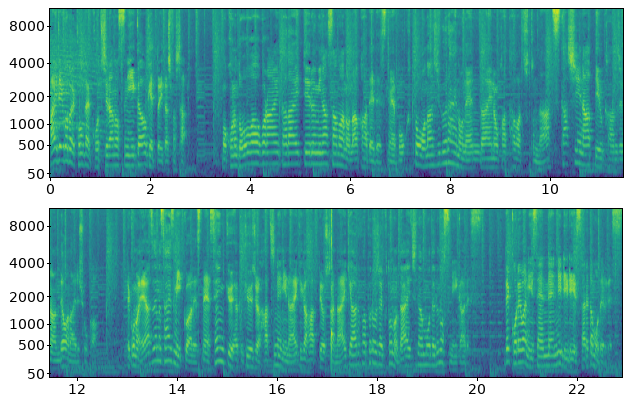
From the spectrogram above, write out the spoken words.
はい、ということで今回こちらのスニーカーをゲットいたしました。もうこの動画をご覧いただいている皆様の中でですね、僕と同じぐらいの年代の方はちょっと懐かしいなっていう感じなんではないでしょうか。で、このエアズームサイズミックはですね、1998年にナイキが発表したナイキアルファプロジェクトの第1弾モデルのスニーカーです。でこれは2000年にリリースされたモデルです。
